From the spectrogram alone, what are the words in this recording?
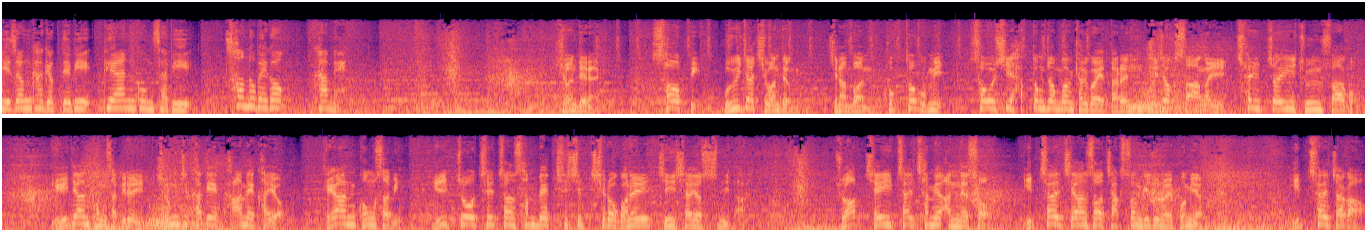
예정 가격 대비 대한공사비 1,500억 감액. 현대는 사업비, 무이자 지원 등 지난번 국토부 및 서울시 합동점검 결과에 따른 지적 사항을 철저히 준수하고 예대한 공사비를 정직하게 감액하여 대한공사비 1조 7,377억 원을 지시하였습니다. 조합 재입찰 참여 안내서, 입찰 제안서 작성 기준을 보면 입찰자가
